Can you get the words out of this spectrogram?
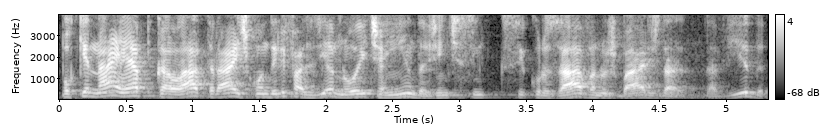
Porque na época, lá atrás, quando ele fazia noite ainda, a gente se, se cruzava nos bares da, da vida,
